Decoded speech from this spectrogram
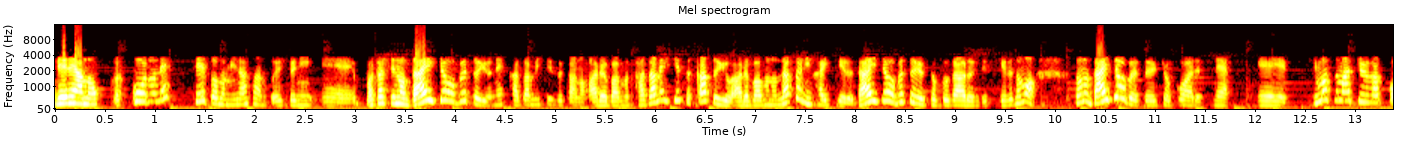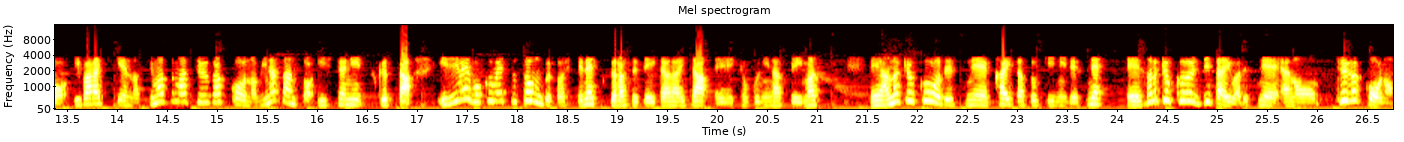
でね、あの、学校のね、生徒の皆さんと一緒に、えー、私の大丈夫というね、風見静香のアルバム、風見静香というアルバムの中に入っている大丈夫という曲があるんですけれども、その大丈夫という曲はですね、えー、下妻中学校、茨城県の下妻中学校の皆さんと一緒に作ったいじめ撲滅ソングとしてね、作らせていただいた、えー、曲になっています。えー、あの曲をですね、書いた時にですね、えー、その曲自体はですね、あの、中学校の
